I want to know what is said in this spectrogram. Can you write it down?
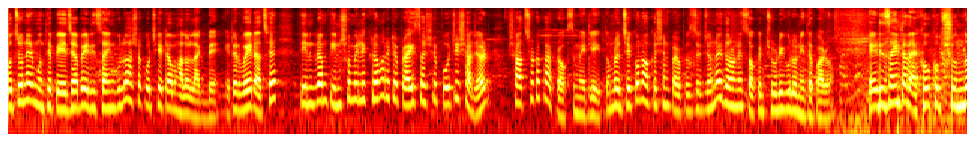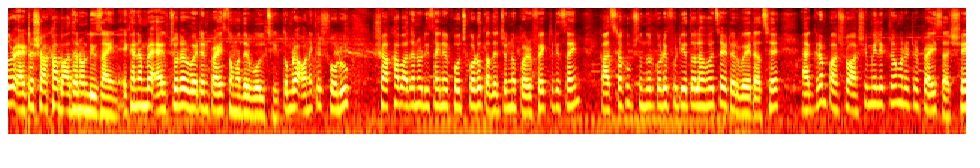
ওজনের মধ্যে পেয়ে যাবে এই ডিজাইনগুলো। আশা করছি এটা ভালো লাগবে। এটার ওয়েট আছে তিন গ্রাম তিনশো মিলিগ্রাম আর এটার প্রাইস আসে পঁচিশ হাজার সাতশো টাকা অ্যাপ্রক্সিমেটলি তোমরা যে কোনো অকেশন পারপাসের জন্য এই ধরনের সকেট চুড়িগুলো নিতে পারো। এই ডিজাইনটা দেখো, খুব সুন্দর একটা শাখা বাঁধানো ডিজাইন। এখানে আমরা এক জোড়ার ওয়েট অ্যান্ড প্রাইস তোমাদের বলছি। তোমরা অনেকে সরু শাখা বাঁধানো ডিজাইনের খোঁজ করো তাদের জন্য পারফেক্ট ডিজাইন কাজটা খুব সুন্দর করে ফুটিয়ে তোলা হয়েছে, এটার ওয়েট আছে এক গ্রাম পাঁচশো আশি মিলিগ্রাম আর এটার প্রাইস আসে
